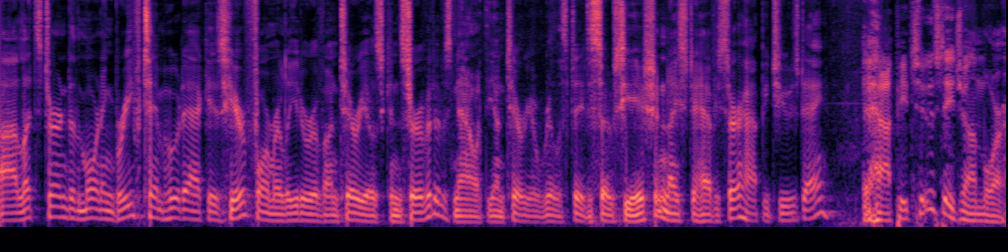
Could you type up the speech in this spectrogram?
Uh, let's turn to the morning brief. Tim Hudak is here, former leader of Ontario's Conservatives, now at the Ontario Real Estate Association. Nice to have you, sir. Happy Tuesday. Happy Tuesday, John Moore.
